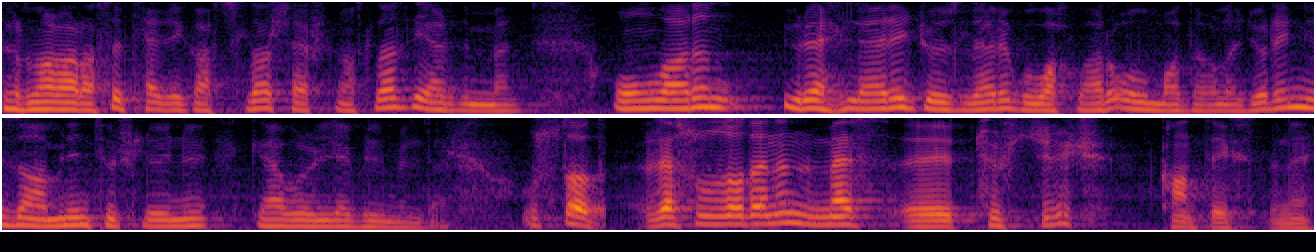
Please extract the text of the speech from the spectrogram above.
dırnaq arası tədqiqatçılar, şərhşünaslar deyərdim mən. Onların ürəkləri, gözləri, qulaqları olmadığına görə Nizaminin türklüyünü qəbul edə bilmirlər. Ustad, Rəsulzadənin məhz e, türkçülük kontekstini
